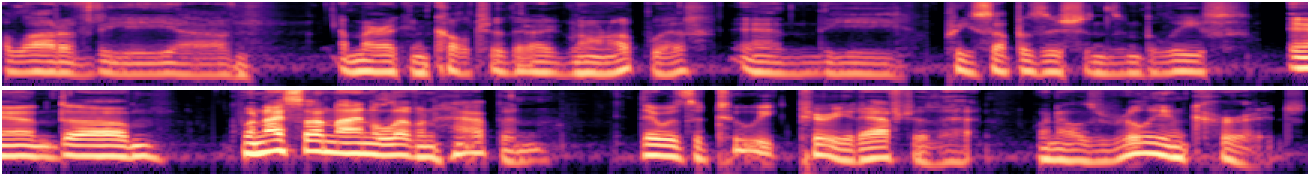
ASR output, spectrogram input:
a lot of the uh, American culture that I'd grown up with and the presuppositions and beliefs. And um, when I saw 9 11 happen, there was a two week period after that when I was really encouraged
